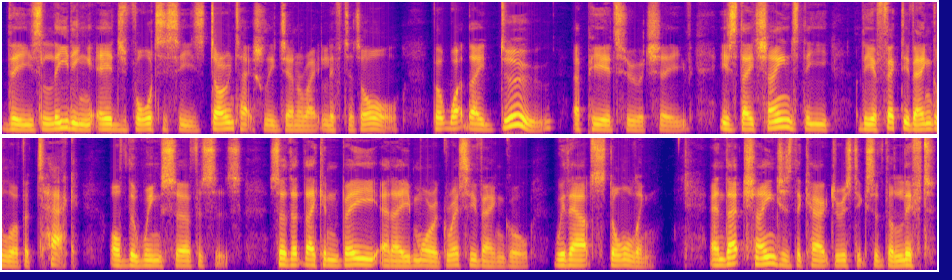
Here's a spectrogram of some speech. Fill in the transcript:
these leading edge vortices don't actually generate lift at all. But what they do appear to achieve is they change the the effective angle of attack of the wing surfaces so that they can be at a more aggressive angle without stalling. And that changes the characteristics of the lift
